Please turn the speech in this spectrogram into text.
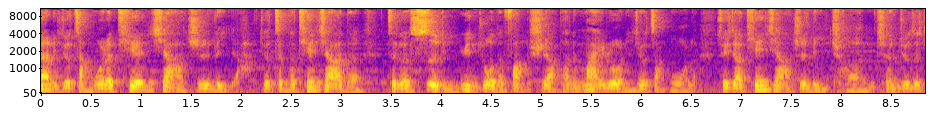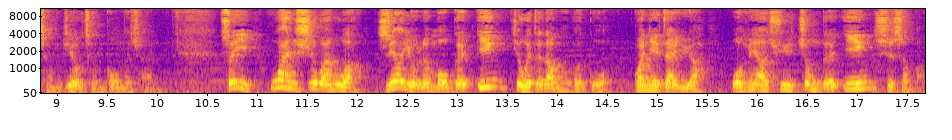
那你就掌握了天下之理啊，就整个天下的这个事理运作的方式啊，它的脉络你就掌握了，所以叫天下之理成，成就是成就成功的成。所以万事万物啊，只要有了某个因，就会得到某个果。关键在于啊，我们要去种的因是什么？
